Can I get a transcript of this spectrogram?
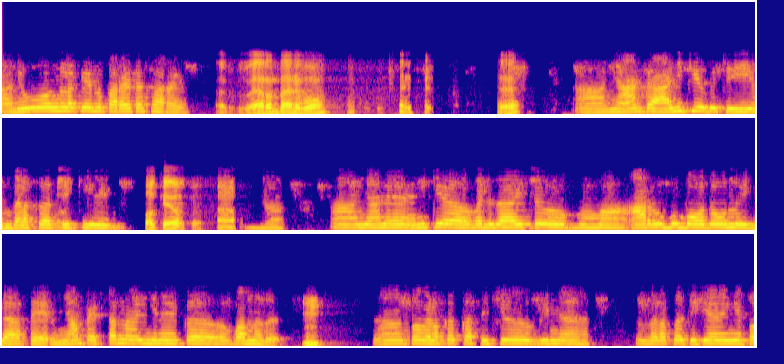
അനുഭവങ്ങളൊക്കെ ഒന്ന് പറയട്ടെ സാറേ? വേറെന്താ അനുഭവം? ഏ? ആ ഞാൻ ധ്യാനിക്കുകയൊക്കെ ചെയ്യും വിളക്ക് കത്തിക്കുകയും ഓക്കെ ഓക്കെ. ആ. ആ, ഞാൻ എനിക്ക് വലുതായിട്ട് അറിവും ബോധമൊന്നും ഇല്ലാത്തതായിരുന്നു ഞാൻ പെട്ടെന്നാണ് ഇങ്ങനെയൊക്കെ വന്നത്. ഇപ്പൊ വിളക്കൊക്കെ കത്തിച്ച് പിന്നെ വിളക്ക് കത്തിക്കാൻ ഇനിയിപ്പോ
